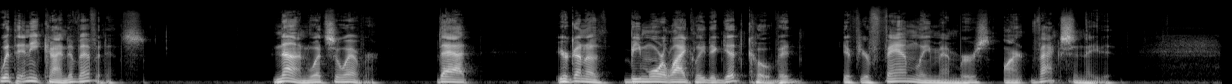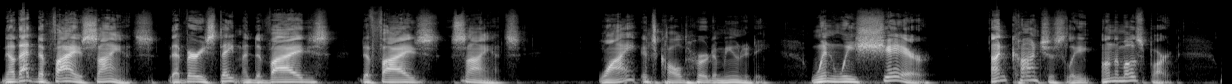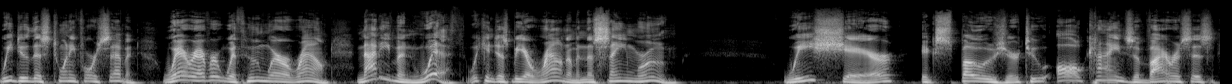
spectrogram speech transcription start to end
with any kind of evidence. None whatsoever. That you're going to be more likely to get COVID if your family members aren't vaccinated. Now that defies science. That very statement defies defies science. Why? It's called herd immunity. When we share unconsciously on the most part, we do this 24/7 wherever with whom we're around. Not even with, we can just be around them in the same room. We share exposure to all kinds of viruses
